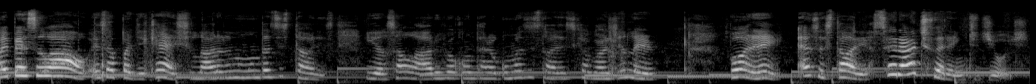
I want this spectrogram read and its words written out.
Oi pessoal, esse é o podcast Laura no Mundo das Histórias. E eu sou a Laura e vou contar algumas histórias que eu gosto de ler. Porém, essa história será diferente de hoje,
